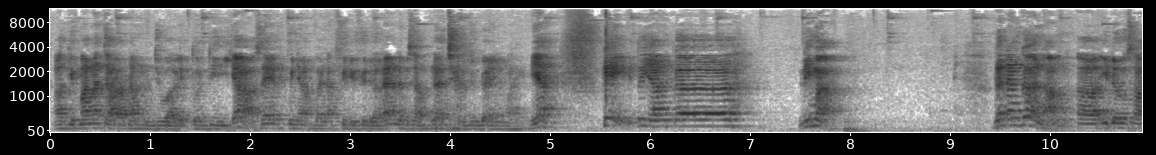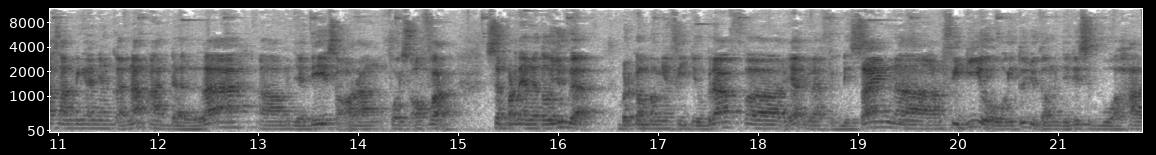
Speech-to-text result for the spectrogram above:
uh, gimana cara anda menjual itu di ya saya punya banyak video-video lain anda bisa belajar juga yang lain ya oke okay, itu yang ke 5. Dan yang keenam, uh, ide usaha sampingan yang keenam adalah uh, menjadi seorang voice over. Seperti Anda tahu juga, berkembangnya videographer, ya, graphic designer, video itu juga menjadi sebuah hal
